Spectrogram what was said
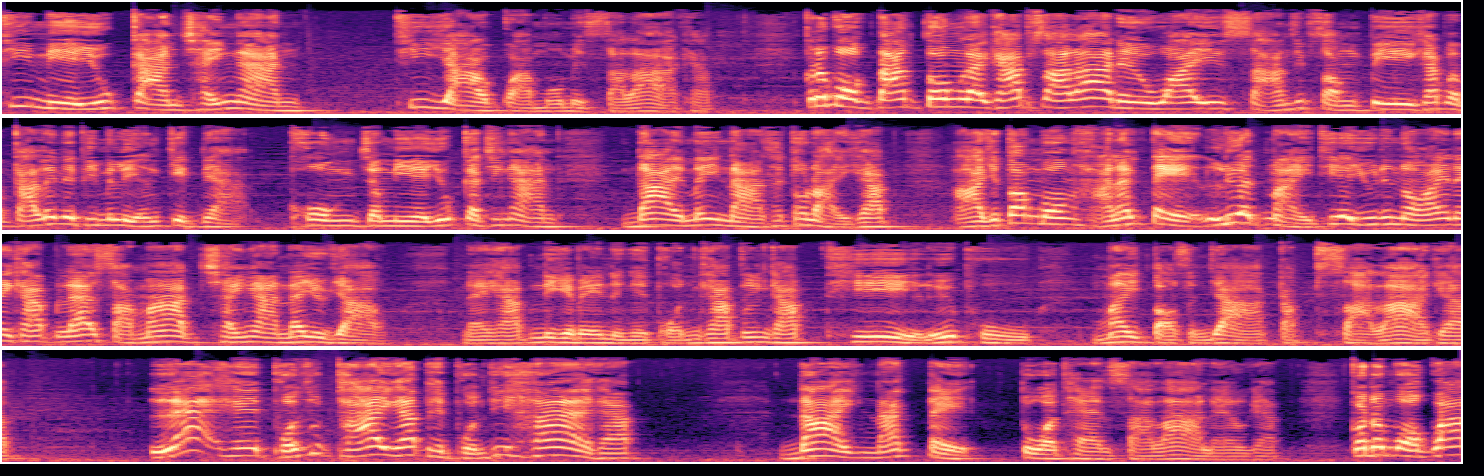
ที่มีอายุการใช้งานที่ยาวกว่าโมเมดซาร่าครับก็จะบอกตามตรงเลยครับซาร่าในวัย 32 ปีครับกับการเล่นในพรีเมียร์ลีกอังกฤษเนี่ยคงจะมีอายุการใช้งานได้ไม่นานสักเท่าไหร่ครับ อาจจะต้องมองหานักเตะเลือดใหม่ที่อายุน้อยๆนะครับและสามารถใช้งานได้ยาวๆนะครับนี่ก็เป็นหนึ่งเหตุผลครับทุกท่านครับที่ลิเวอร์พูลไม่ต่อสัญญากับซาร่าครับและเหตุผลสุดท้ายครับเหตุผลที่ 5 ครับ ได้นักเตะ ตัวแทนซาร่าแล้วครับ ก็ต้องบอกว่า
